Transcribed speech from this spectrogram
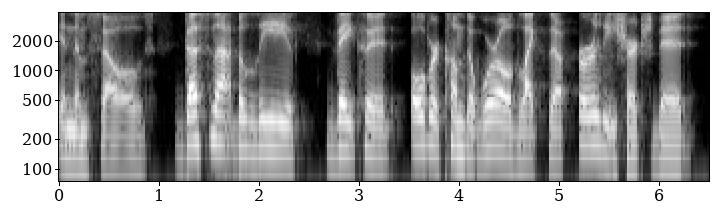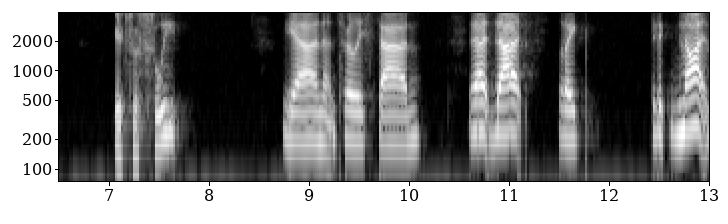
in themselves, does not believe they could overcome the world like the early church did. It's asleep. Yeah, and it's really sad. That that like the, not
